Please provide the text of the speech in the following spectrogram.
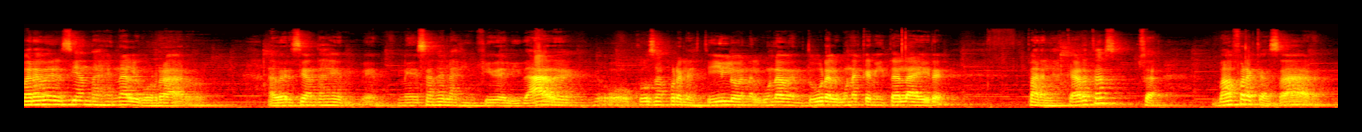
para ver si andas en algo raro a ver si andas en, esas de las infidelidades o cosas por el estilo, en alguna aventura, alguna canita al aire. Para las cartas, o sea, va a fracasar.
